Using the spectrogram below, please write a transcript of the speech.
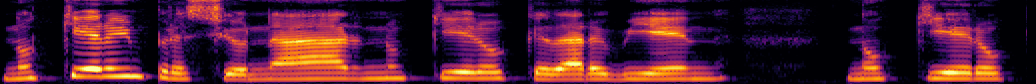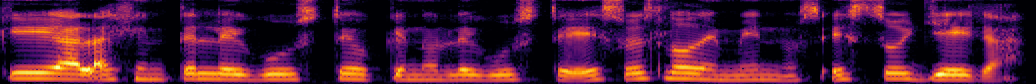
No quiero impresionar, no quiero quedar bien no quiero que a la gente le guste o que no le guste. Eso es lo de menos. Eso llega.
